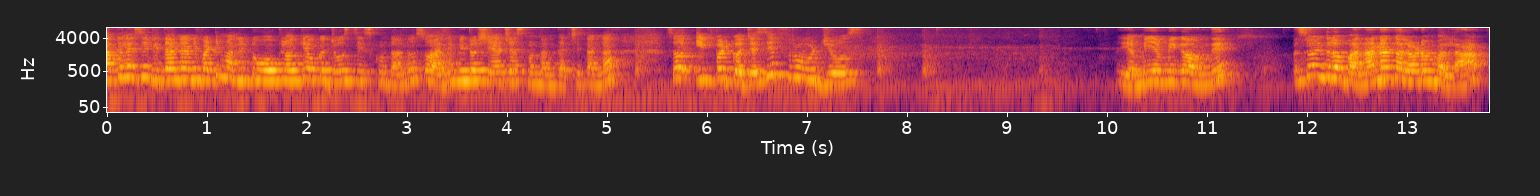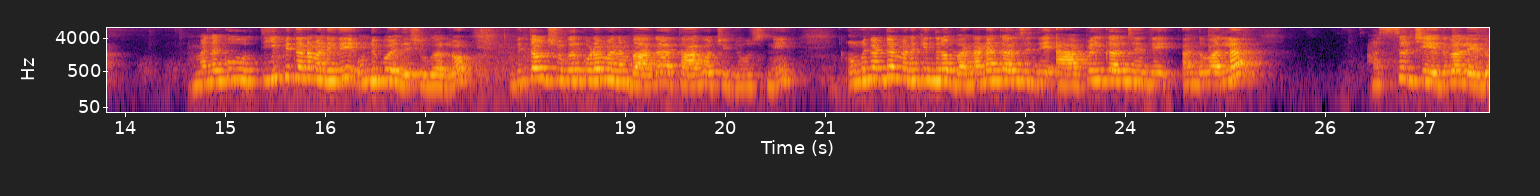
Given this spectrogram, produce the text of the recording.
ఆకలేసే విధానాన్ని బట్టి మళ్ళీ టూ ఓ క్లాక్కి ఒక జ్యూస్ తీసుకుంటాను. సో అది మీతో షేర్ చేసుకుంటాను ఖచ్చితంగా. సో ఇప్పటికి వచ్చేసి ఫ్రూట్ జ్యూస్. ఎమ్మి ఎమ్మిగా ఉంది. సో ఇందులో బనానా కలవడం వల్ల మనకు తీపితనం అనేది ఉండిపోయింది షుగర్లో. వితౌట్ షుగర్ కూడా మనం బాగా తాగొచ్చు జ్యూస్ని. ఎందుకంటే మనకి ఇందులో బనానా కలిసింది యాపిల్ కలిసింది. అందువల్ల అస్సలు చేదుగా లేదు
